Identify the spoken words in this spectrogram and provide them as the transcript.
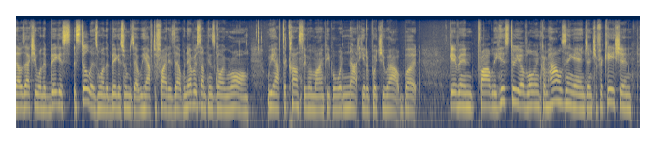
that was actually one of the biggest it still is one of the biggest rooms that we have to fight is that whenever something's going wrong we have to constantly remind people we're not here to put you out but given probably history of low income housing and gentrification,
